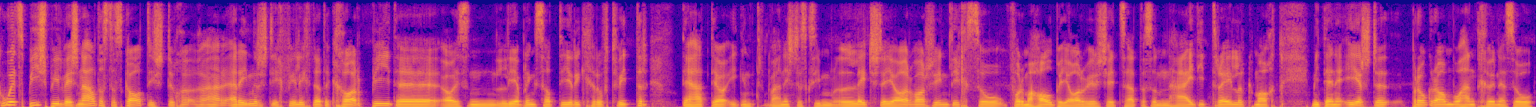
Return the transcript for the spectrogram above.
gutes Beispiel, wie schnell das, das geht, ist, du äh, erinnerst dich vielleicht an den Carpi, den, unseren Lieblingssatiriker auf Twitter. Der hat ja irgend, wann ist das gewesen? Im letzten Jahr wahrscheinlich, so vor einem halben Jahr, würde ich jetzt, hat er so einen Heidi-Trailer gemacht mit den ersten Programmen, die haben können so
